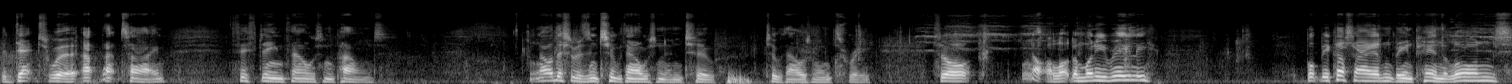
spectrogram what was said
the debts were at that time £15,000 now this was in 2002 2003 so not a lot of money really. But because I hadn't been paying the loans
